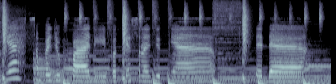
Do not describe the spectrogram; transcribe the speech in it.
Ya, sampai jumpa di podcast selanjutnya. Dadah.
